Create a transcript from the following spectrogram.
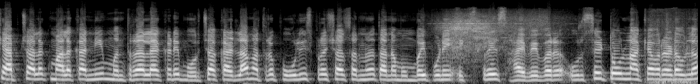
कॅब चालक मालकांनी मंत्रालयाकडे मोर्चा काढला. मात्र पोलीस प्रशासनानं त्यांना मुंबई पुणे एक्सप्रेस हायवेवर उर्से टोल नाक्यावर अडवलं.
